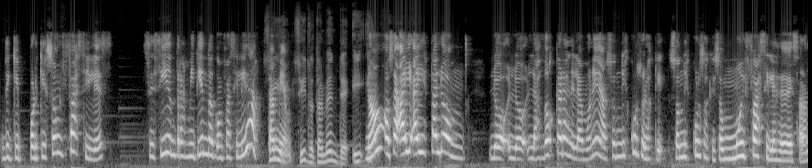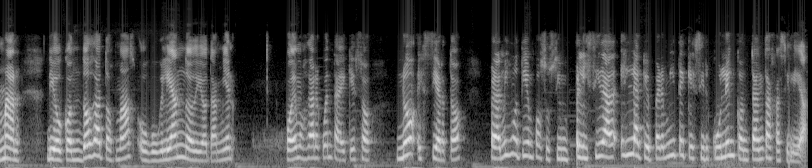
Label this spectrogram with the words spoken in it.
de que porque son fáciles, se siguen transmitiendo con facilidad sí, también. Sí, totalmente. Y, ¿No? O sea, ahí, ahí está lo, lo, lo, las dos caras de la moneda. Son discursos, los que, son discursos que son muy fáciles de desarmar. Digo, con dos datos más o googleando, digo, también podemos dar cuenta de que eso no es cierto, pero al mismo tiempo su simplicidad es la que permite que circulen con tanta facilidad.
